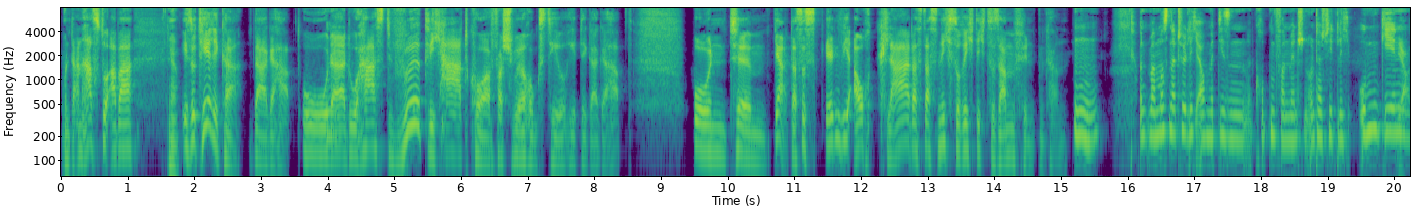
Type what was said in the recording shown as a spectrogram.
Und dann hast du aber Ja. Esoteriker da gehabt oder du hast wirklich Hardcore-Verschwörungstheoretiker gehabt. Und ähm, ja, das ist irgendwie auch klar, dass das nicht so richtig zusammenfinden kann. Mhm. Und man muss natürlich auch mit diesen Gruppen von Menschen unterschiedlich umgehen, Ja.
